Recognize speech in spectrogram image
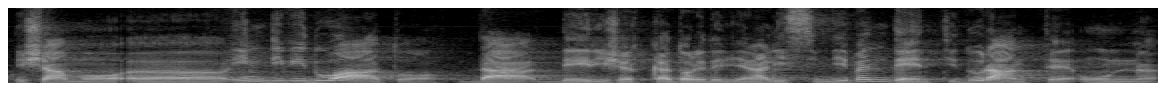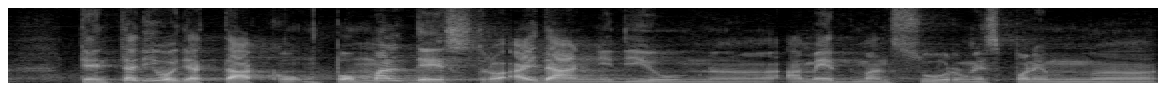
diciamo, eh, individuato da dei ricercatori, degli analisti indipendenti durante un tentativo di attacco un po' maldestro ai danni di un uh, Ahmed Mansour, un, un, un,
